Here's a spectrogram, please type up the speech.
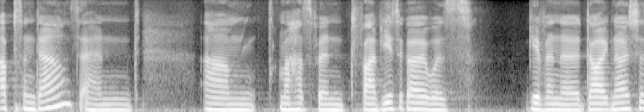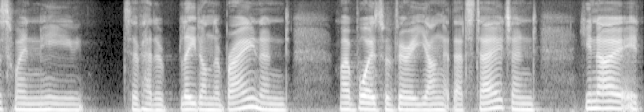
ups and downs, and um, my husband five years ago was given a diagnosis when he had a bleed on the brain, and my boys were very young at that stage, and you know it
